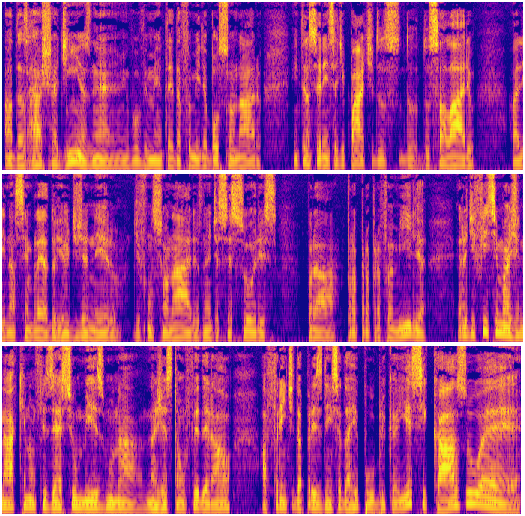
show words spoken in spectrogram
a das rachadinhas, né, o envolvimento aí da família Bolsonaro em transferência de parte dos, do, do salário ali na Assembleia do Rio de Janeiro de funcionários, né, de assessores para a própria família, era difícil imaginar que não fizesse o mesmo na, na gestão federal à frente da presidência da República. E esse caso é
